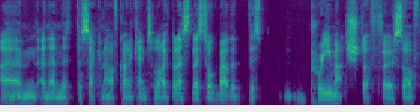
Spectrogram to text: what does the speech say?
Um, mm. And then the, the second half kind of came to life. But let's let's talk about the, this pre-match stuff first off.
